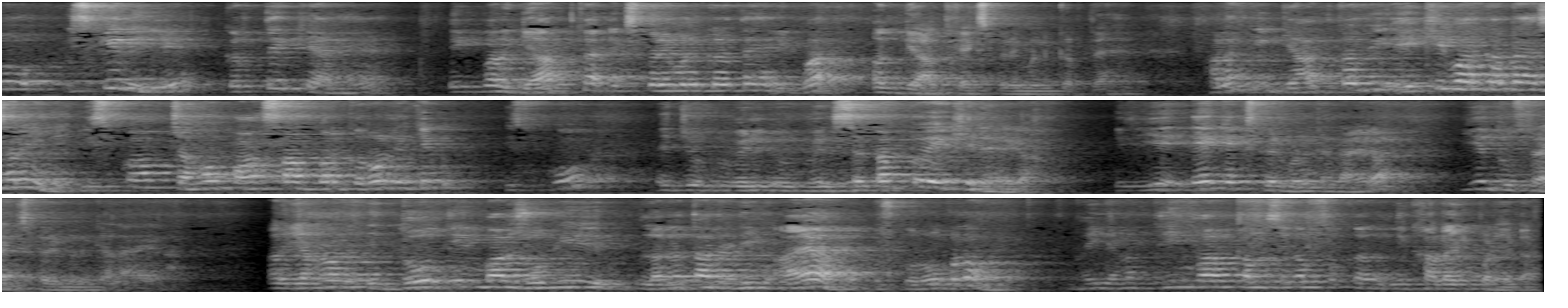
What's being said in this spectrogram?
तो इसके लिए करते क्या है? एक बार ज्ञात का एक्सपेरिमेंट करते हैं, एक बार अज्ञात का एक्सपेरिमेंट करते हैं। हालाँकि ज्ञात का भी एक ही बार करना ऐसा नहीं है। इसको आप चाहो पाँच, सात बार करो, लेकिन इसको जो सेटअप तो एक ही रहेगा। ये एक एक्सपेरिमेंट कहलाएगा, ये दूसरा एक्सपेरिमेंट कहलाएगा। और यहाँ दो, तीन बार जो भी लगातार रीडिंग आया है, उसको रोक लो। भाई, यहाँ तीन बार कम से कम तो दिखाना ही पड़ेगा।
